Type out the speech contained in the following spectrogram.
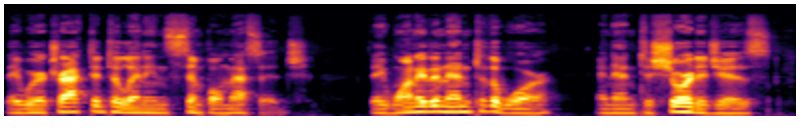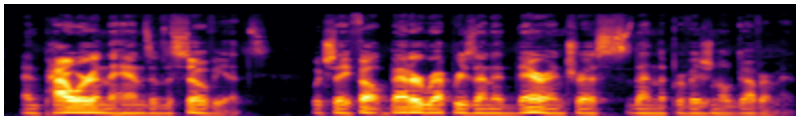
They were attracted to Lenin's simple message. They wanted an end to the war, an end to shortages, and power in the hands of the Soviets, which they felt better represented their interests than the provisional government.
